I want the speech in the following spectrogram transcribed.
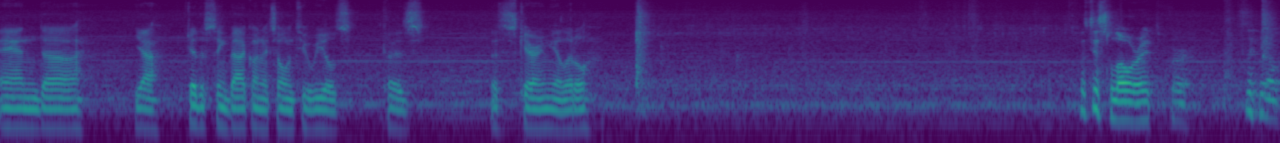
and uh, yeah, get this thing back on its own two wheels because this is scaring me a little. Let's just lower it for, you know,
